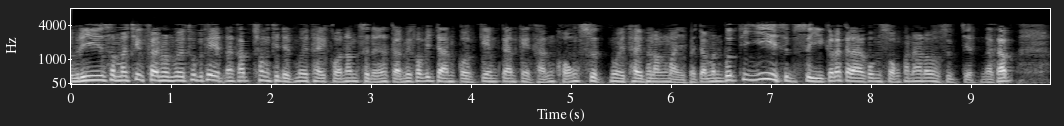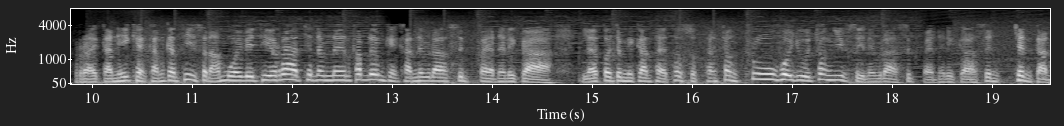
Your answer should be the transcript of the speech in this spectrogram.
สวัสดีสมาชิกแฟนบอลมวยทั่วประเทศนะครับ ช่องที่เด็ดมวยไทยขอนำเสนอการวิเคราะห์วิจารณ์ก่อนเกมการแข่งขันของศึกมวยไทยพลังใหม่ ประจำวันพุธที่ 24 กรกฎาคม 2567 นะครับ รายการนี้แข่งขันกันที่สนามมวยเวทีราชดำเนินครับ เริ่มแข่งขันในเวลา 18 นาฬิกา แล้วก็จะมีการถ่ายทอดสดทางช่อง True for You ช่อง 24 ในเวลา 18 นาฬิกาเช่นกัน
